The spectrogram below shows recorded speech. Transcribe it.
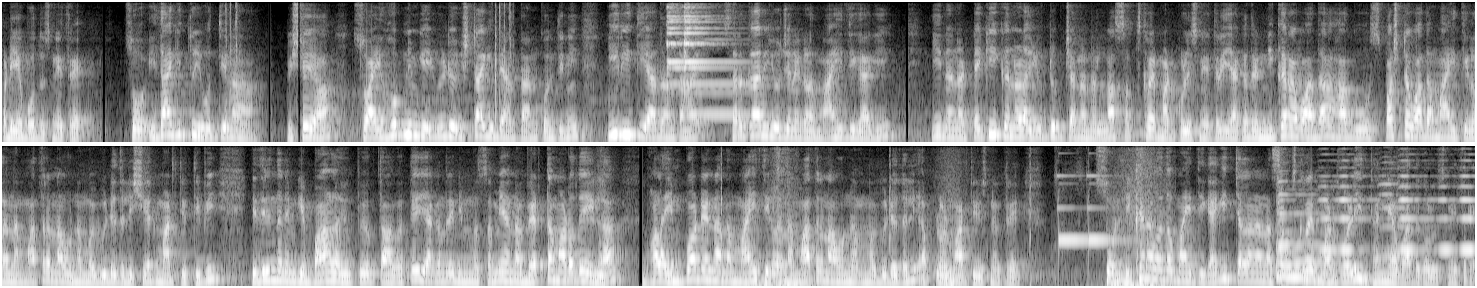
ಪಡೆಯಬಹುದು ಸ್ನೇಹಿತರೆ. ಸೊ ಇದಾಗಿತ್ತು ಇವತ್ತಿನ ವಿಷಯ. ಸೊ ಐ ಹೋಪ್ ನಿಮಗೆ ಈ ವಿಡಿಯೋ ಇಷ್ಟ ಆಗಿದೆ ಅಂತ ಅನ್ಕೊಂತೀನಿ. ಈ ರೀತಿಯಾದಂತಹ ಸರ್ಕಾರಿ ಯೋಜನೆಗಳ ಮಾಹಿತಿಗಾಗಿ ಈ ನನ್ನ ಟೆಕಿ ಕನ್ನಡ ಯೂಟ್ಯೂಬ್ ಚಾನಲನ್ನು ಸಬ್ಸ್ಕ್ರೈಬ್ ಮಾಡ್ಕೊಳ್ಳಿ ಸ್ನೇಹಿತರೆ. ಯಾಕಂದರೆ ನಿಖರವಾದ ಹಾಗೂ ಸ್ಪಷ್ಟವಾದ ಮಾಹಿತಿಗಳನ್ನು ಮಾತ್ರ ನಾವು ನಮ್ಮ ವಿಡಿಯೋದಲ್ಲಿ ಶೇರ್ ಮಾಡ್ತಿರ್ತೀವಿ. ಇದರಿಂದ ನಿಮಗೆ ಬಹಳ ಉಪಯುಕ್ತ ಆಗುತ್ತೆ. ಯಾಕಂದರೆ ನಿಮ್ಮ ಸಮಯವನ್ನು ವ್ಯರ್ಥ ಮಾಡೋದೇ ಇಲ್ಲ. ಬಹಳ ಇಂಪಾರ್ಟೆಂಟ್ ಆದ ಮಾಹಿತಿಗಳನ್ನು ಮಾತ್ರ ನಾವು ನಮ್ಮ ವಿಡಿಯೋದಲ್ಲಿ ಅಪ್ಲೋಡ್ ಮಾಡ್ತೀವಿ ಸ್ನೇಹಿತರೆ. ಸೊ ನಿಖರವಾದ ಮಾಹಿತಿಗಾಗಿ ಚಾನಲನ್ನು ಸಬ್ಸ್ಕ್ರೈಬ್ ಮಾಡ್ಕೊಳ್ಳಿ. ಧನ್ಯವಾದಗಳು ಸ್ನೇಹಿತರೆ.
